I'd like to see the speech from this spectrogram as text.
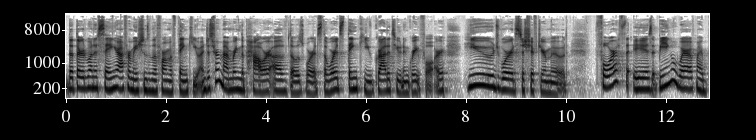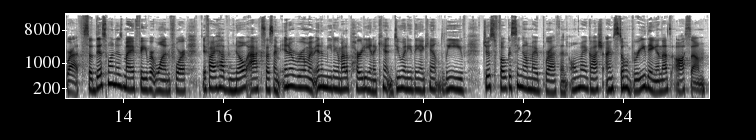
The third one is saying your affirmations in the form of thank you and just remembering the power of those words. The words thank you, gratitude, and grateful are huge words to shift your mood. Fourth is being aware of my breath. So, this one is my favorite one for if I have no access, I'm in a room, I'm in a meeting, I'm at a party, and I can't do anything, I can't leave, just focusing on my breath. And oh my gosh, I'm still breathing, and that's awesome.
